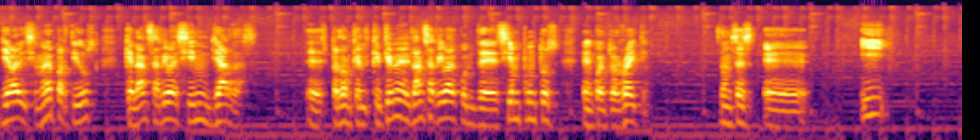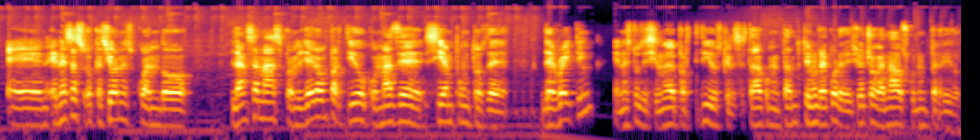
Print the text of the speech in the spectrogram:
lleva 19 partidos que lanza arriba de 100 yardas. Perdón, que, tiene lanza arriba de 100 puntos en cuanto al rating. Entonces, eh, y en esas ocasiones cuando lanza más, cuando llega a un partido con más de 100 puntos de, de rating, en estos 19 partidos que les estaba comentando, tiene un récord de 18 ganados con un perdido.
